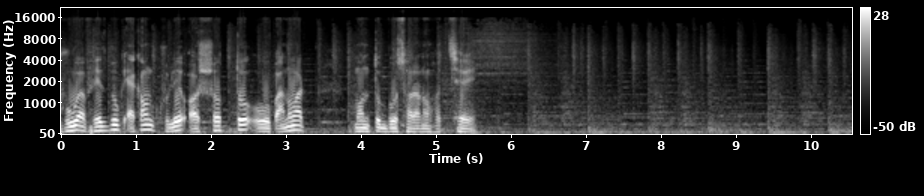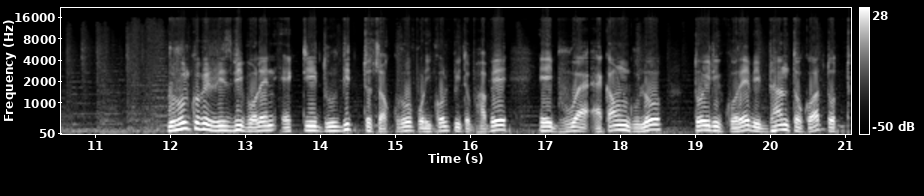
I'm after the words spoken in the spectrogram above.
ভুয়া ফেসবুক অ্যাকাউন্ট খুলে অসত্য ও বানোয়াট মন্তব্য ছড়ানো হচ্ছে। রুহুল কবির রিজভি বলেন, একটি দুর্বৃত্ত চক্র পরিকল্পিতভাবে এই ভুয়া অ্যাকাউন্টগুলো তৈরি করে বিভ্রান্তকর তথ্য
